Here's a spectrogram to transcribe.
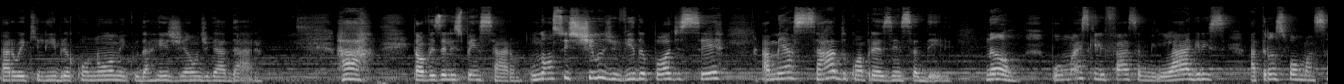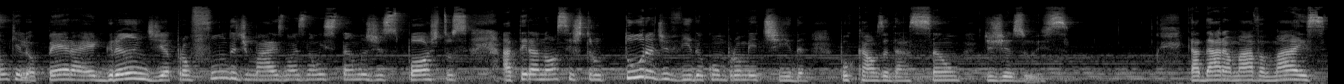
para o equilíbrio econômico da região de Gadara. Ah, talvez eles pensaram, o nosso estilo de vida pode ser ameaçado com a presença dele. Não, por mais que ele faça milagres, a transformação que ele opera é grande, é profunda demais. Nós não estamos dispostos a ter a nossa estrutura de vida comprometida por causa da ação de Jesus. Gadara amava mais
